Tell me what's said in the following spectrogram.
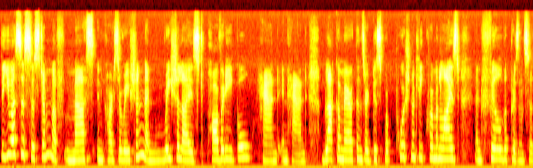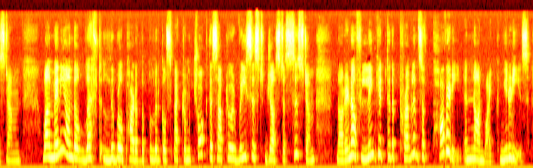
The US's system of mass incarceration and racialized poverty go hand in hand. Black Americans are disproportionately criminalized and fill the prison system. While many on the left liberal part of the political spectrum chalk this up to a racist justice system, not enough link it to the prevalence of poverty in non white communities.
